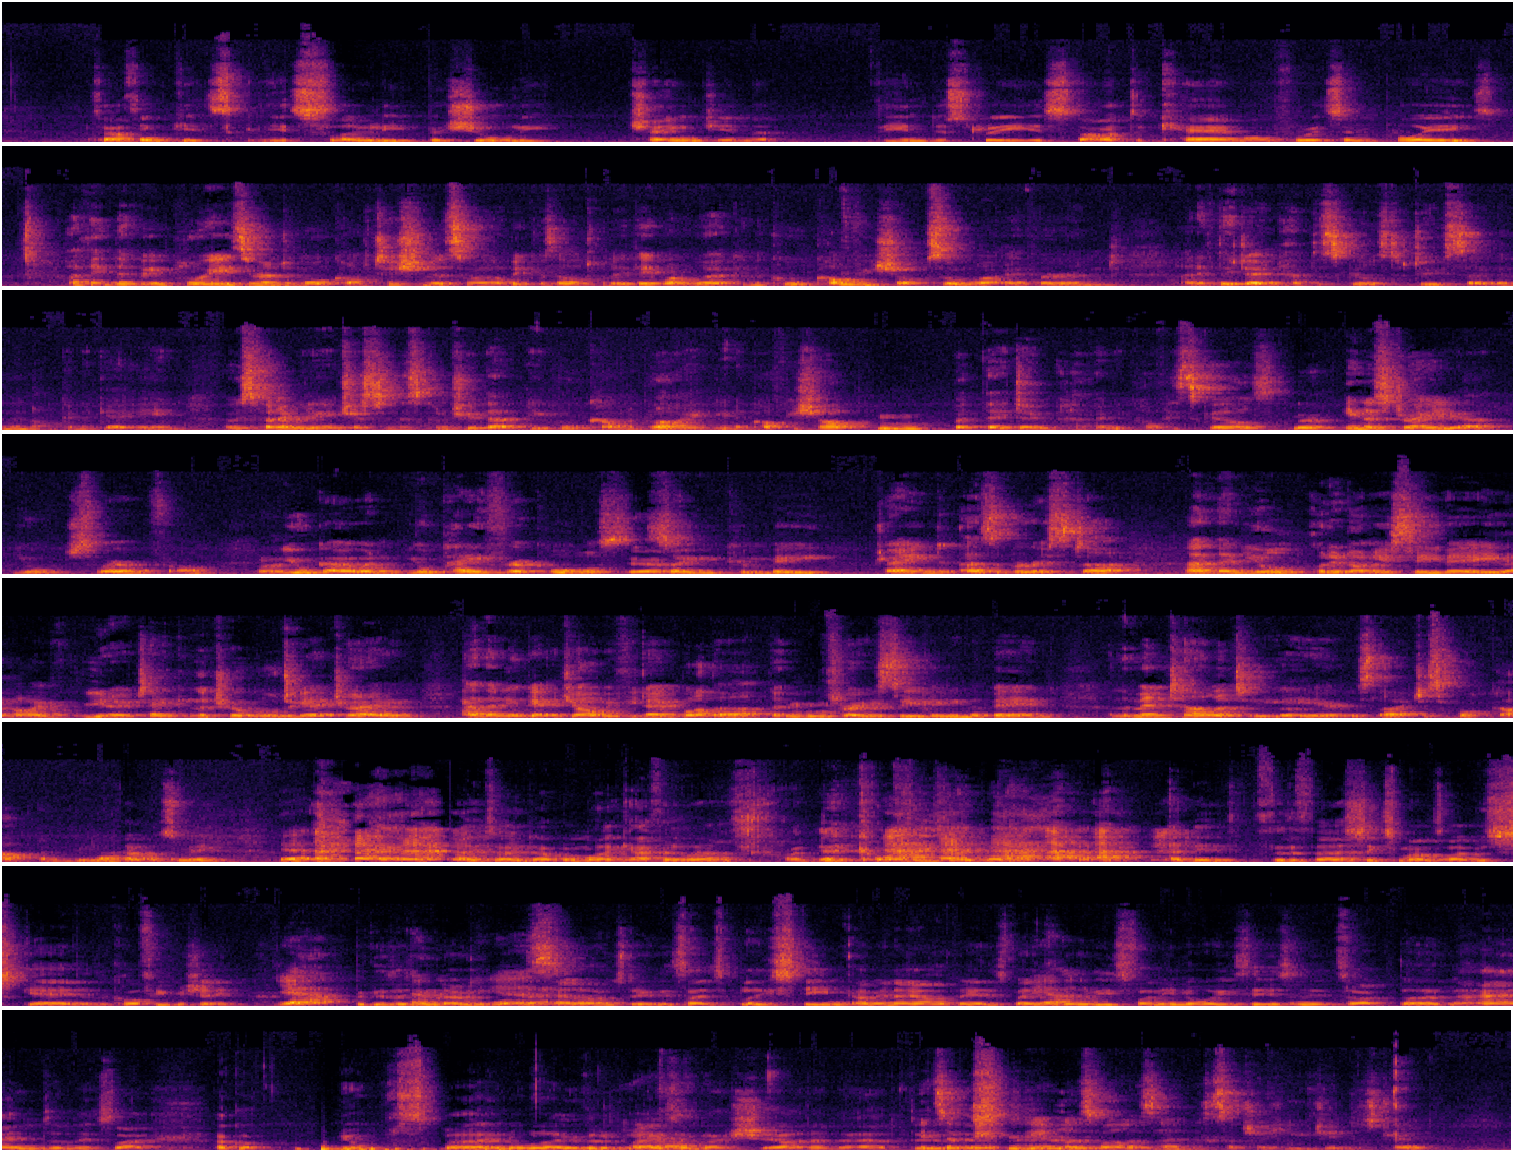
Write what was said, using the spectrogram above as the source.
so I think it's it's slowly but surely changing that the industry is starting to care more for its employees. I think the employees are under more competition as well because ultimately they want to work in the cool coffee Mm. shops or whatever, and, and if they don't have the skills to do so, then they're not going to get in. I always find it really interesting in this country that people come and apply in a coffee shop, Mhm. but they don't have any coffee skills. No. In Australia, you're just where I'm from, Right. you'll go and you'll pay for a course Yeah. so you can be trained as a barista. And then you'll put it on your CV. I've, you know, taken the trouble to get trained, and then you'll get a job. If you don't bother, then Mhm. throw your CV in the bin. And the mentality here is like just rock up and be like, That was me. yeah. I turned up on my cafe and I went, oh, I get coffees, no problem. and then for the first six months, I was scared of the coffee machine yeah, because I didn't know what is. the hell I was doing. It's like this bloody steam coming out of it, it's making Yeah. all these funny noises, and it's like burnt my hand, and it's like I've got milk spurting all over the place. Yeah. I'm going, shit, I don't know how to do this. it's a big deal as well, isn't it? It's such a huge industry.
